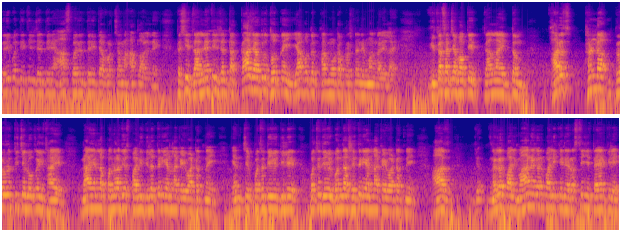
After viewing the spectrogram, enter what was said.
तरी पण तेथील जनतेने आजपर्यंत तरी त्या वृक्षांना हात लावले नाही. तशी जालन्यातील जनता का जागृत होत नाही याबद्दल फार मोठा प्रश्न निर्माण झालेला आहे. विकासाच्या बाबतीत जालना एकदम फारच थंड प्रवृत्तीचे लोक इथं आहेत. ना यांना पंधरा दिवस पाणी दिलं तरी यांना काही वाटत नाही. यांचे पथदेवे दिले पथदेवे बंद असले तरी यांना काही वाटत नाही. आज ज- नगरपालि महानगरपालिकेने रस्ते जे तयार केले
